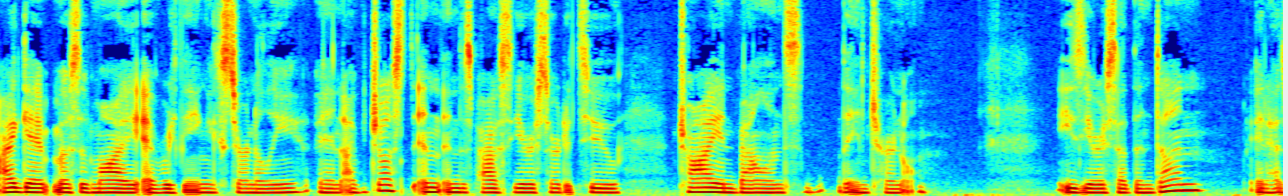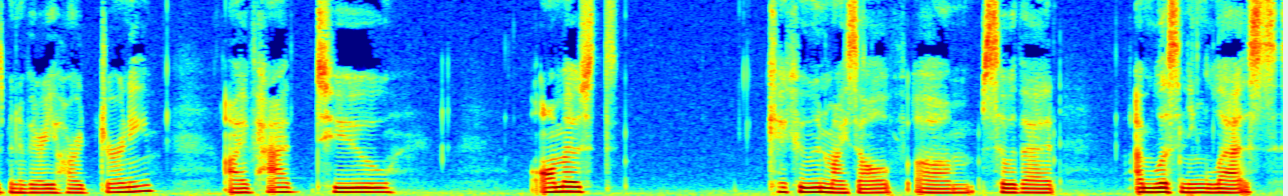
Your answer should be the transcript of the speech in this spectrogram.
I get most of my everything externally, and I've just in, in this past year started to try and balance the internal. Easier said than done. It has been a very hard journey. I've had to almost cocoon myself um, so that I'm listening less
